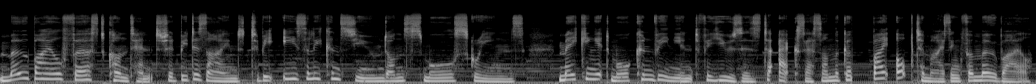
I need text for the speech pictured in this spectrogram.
mobile-first content should be designed to be easily consumed on small screens, making it more convenient for users to access on the go. By optimizing for mobile,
